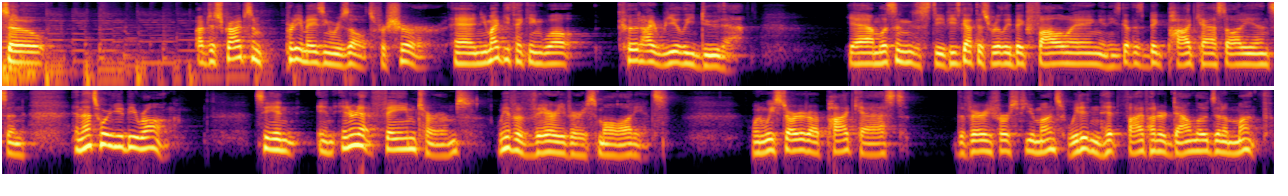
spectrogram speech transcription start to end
So I've described some pretty amazing results for sure. And you might be thinking, well, could I really do that? Yeah, I'm listening to Steve. He's got this really big following and he's got this big podcast audience and and that's where you'd be wrong. See, in in internet fame terms, we have a very very small audience. When we started our podcast, the very first few months, we didn't hit 500 downloads in a month.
